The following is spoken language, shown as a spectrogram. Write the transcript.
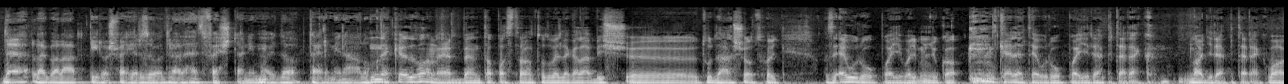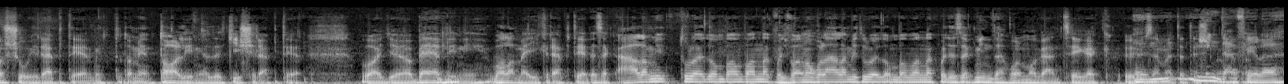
de legalább piros-fehér-zöldre lehet festeni majd a terminálok. Neked van ebben tapasztalatod, vagy legalábbis ö, tudásod, hogy az európai, vagy mondjuk a kelet-európai repterek, nagy repterek, Varsói reptér, mit tudom én, Tallinn, ez egy kis reptér, vagy a berlini valamelyik reptér, ezek állami tulajdonban vannak, vagy van, ahol állami tulajdonban vannak, vagy ezek mindenhol magáncégek üzemeltetésben Mindenféle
